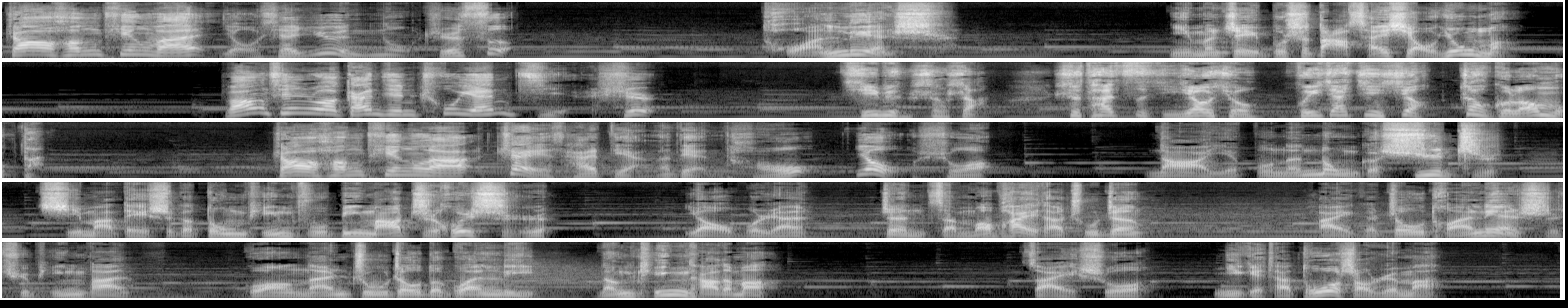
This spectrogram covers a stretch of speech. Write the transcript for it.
赵恒听完，有些愠怒之色。团练使，你们这不是大材小用吗？王钦若赶紧出言解释：“启禀圣上，是他自己要求回家尽孝，照顾老母的。”赵恒听了，这才点了点头，又说：“那也不能弄个虚职。”起码得是个东平府兵马指挥使，要不然朕怎么派他出征？派个州团练使去评判，广南诸州的官吏能听他的吗？再说，你给他多少人马，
